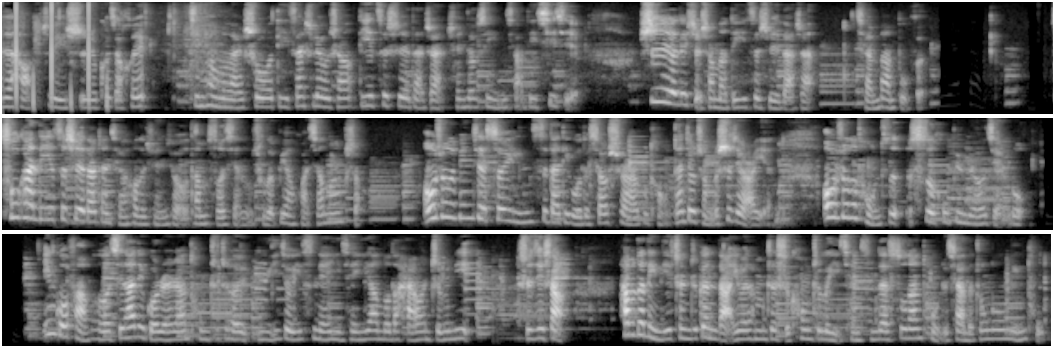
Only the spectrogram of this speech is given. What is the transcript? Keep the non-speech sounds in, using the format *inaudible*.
大家好，这里是柯小黑。今天我们来说第三十六章：第一次世界大战全球性影响第七节，世界历史上的第一次世界大战前半部分。粗看第一次世界大战前后的全球，他们所显露出的变化相当少。欧洲的边界虽因四大帝国的消失而不同，但就整个世界而言，欧洲的统治似乎并没有减弱。英国、法国和其他帝国仍然统治着与一九一四年以前一样多的海湾殖民地。实际上，他们的领地甚至更大，因为他们这时控制了以前曾在苏丹统治下的中东领土。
